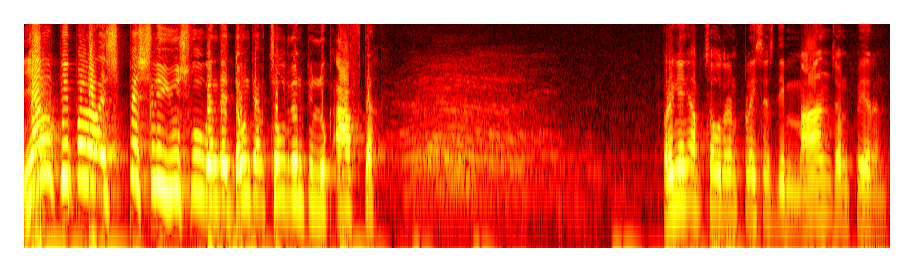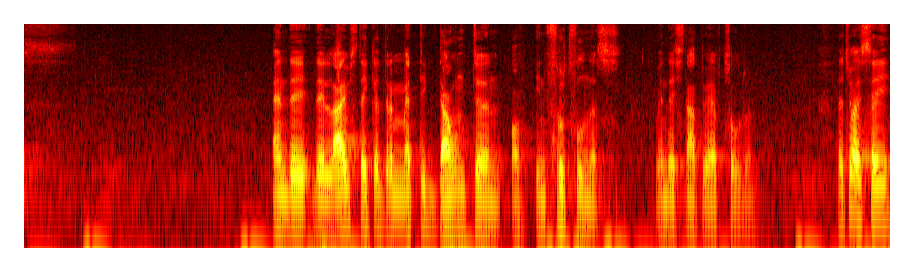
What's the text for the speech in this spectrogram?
Young people are especially useful when they don't have children to look after. Bringing up children places demands on parents. And they, their lives take a dramatic downturn of, in fruitfulness when they start to have children. That's why I say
